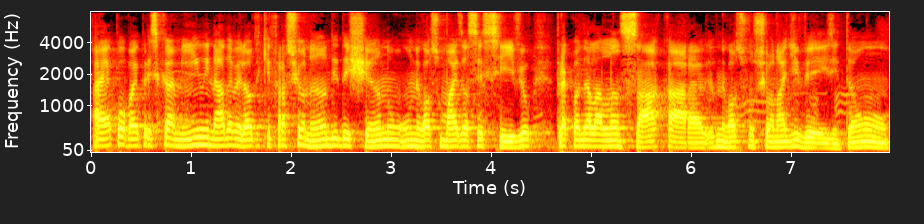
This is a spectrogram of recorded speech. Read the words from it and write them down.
a Apple vai para esse caminho e nada melhor do que fracionando e deixando um negócio mais acessível para quando ela lançar, cara, o negócio funcionar de vez. Então,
